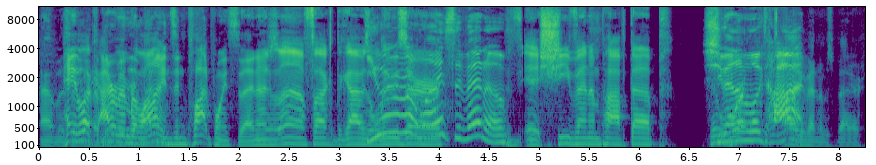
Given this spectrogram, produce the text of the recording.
That was Hey, a look, better I movie remember than Venom. lines and plot points to that, and I was like, oh fuck, the guy was You a loser. remember lines to Venom? Uh, she Venom popped up. She Venom looked I think hot. Venom's better.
